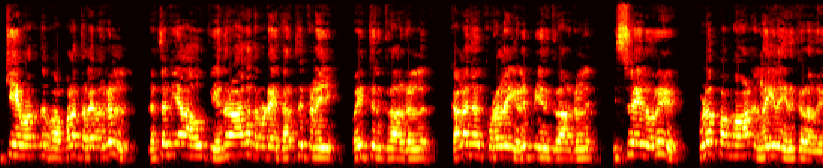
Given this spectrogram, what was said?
முக்கியமான ப- பல தலைவர்கள் நெத்தனியாவுக்கு எதிராக தன்னுடைய கருத்துக்களை வைத்திருக்கிறார்கள் கலக குரலை எழுப்பியிருக்கிறார்கள். இஸ்ரேல் ஒரு குழப்பமான நிலையில இருக்கிறது.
